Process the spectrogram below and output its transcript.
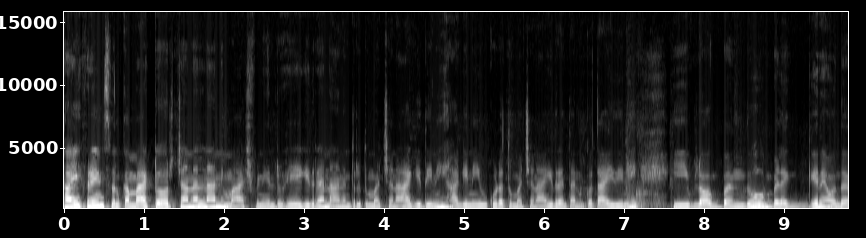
Hi friends welcome back to our channel ನಾನು ನಿಮ್ಮ ಅಶ್ವಿನಿ. ಎಲ್ಲರೂ ಹೇಗಿದ್ರೆ ನಾನಂತರೂ ತುಂಬ ಚೆನ್ನಾಗಿದ್ದೀನಿ. ಹಾಗೆ ನೀವು ಕೂಡ ತುಂಬ ಚೆನ್ನಾಗಿದ್ರೆ ಅಂತ ಅನ್ಕೋತಾ ಇದ್ದೀನಿ. ಈ ವ್ಲಾಗ್ ಬಂದು ಬೆಳಗ್ಗೆನೇ ಒಂದು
